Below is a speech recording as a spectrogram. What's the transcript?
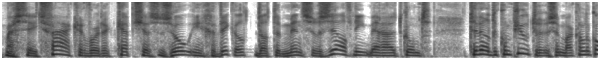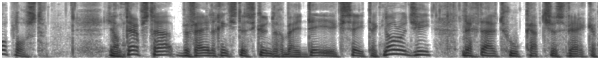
Maar steeds vaker worden captcha's zo ingewikkeld dat de mens er zelf niet meer uitkomt, terwijl de computer ze makkelijk oplost. Jan Terpstra, beveiligingsdeskundige bij DXC Technology, legt uit hoe captcha's werken.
